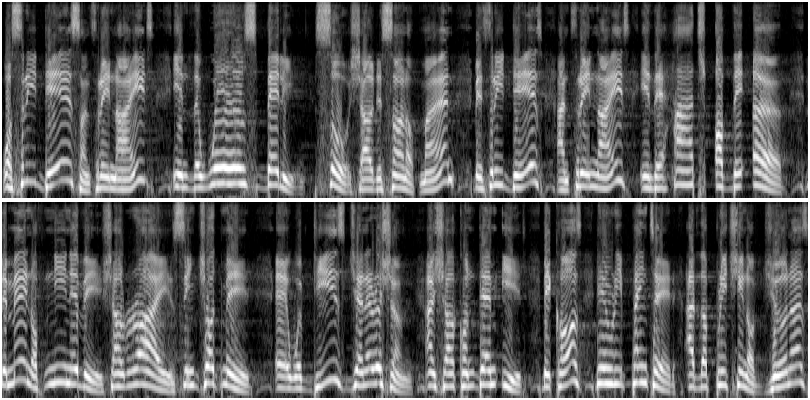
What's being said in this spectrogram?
was three days and three nights in the whale's belly. So shall the Son of Man be three days and three nights in the heart of the earth. The men of Nineveh shall rise in judgment uh, with this generation and shall condemn it because they repented at the preaching of Jonas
